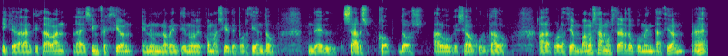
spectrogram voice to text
y que garantizaban la desinfección en un 99,7% del SARS cop 2 algo que se ha ocultado a la población. Vamos a mostrar documentación. ¿eh?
